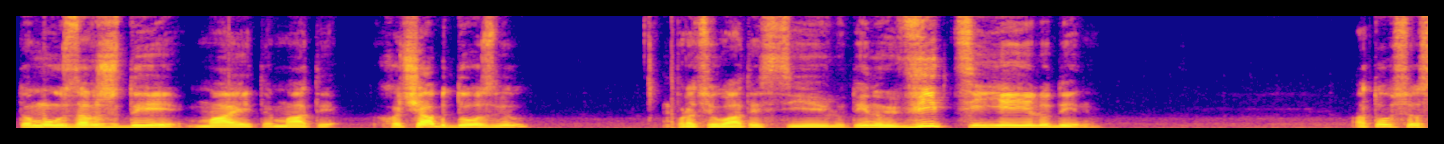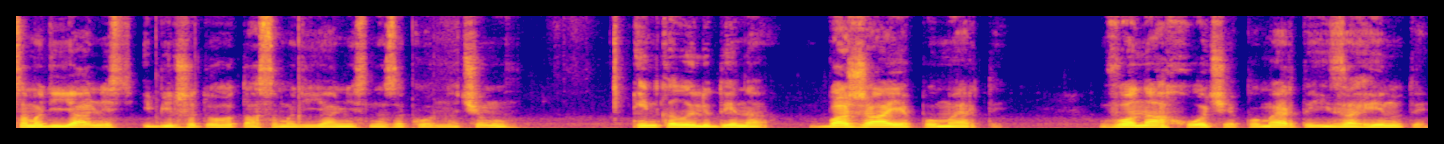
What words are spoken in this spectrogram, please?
Тому завжди маєте мати хоча б дозвіл працювати з цією людиною від цієї людини. А то все самодіяльність і більше того, та самодіяльність незаконна. Чому? Інколи людина бажає померти. Вона хоче померти і загинути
